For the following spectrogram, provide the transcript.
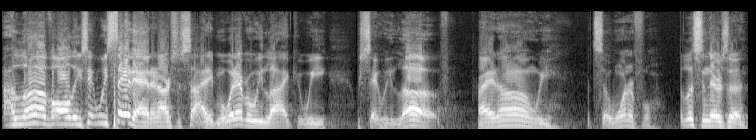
I love all these things. We say that in our society. I mean, whatever we like, we, we say we love, right? Oh, we, it's so wonderful. But listen, there's a,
